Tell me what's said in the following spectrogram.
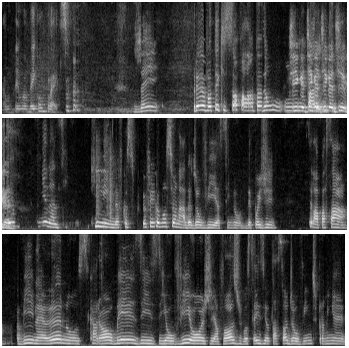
É um tema bem complexo. Gente, Fran, vou ter que só falar, fazer um. um diga, diga, diga, diga. Meninas, que linda, eu fico emocionada de ouvir, assim, depois de, sei lá, passar a Bi, né, anos, Carol, meses, e ouvir hoje a voz de vocês e eu estar tá só de ouvinte, para mim é,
